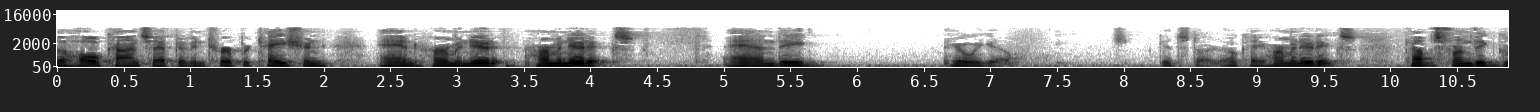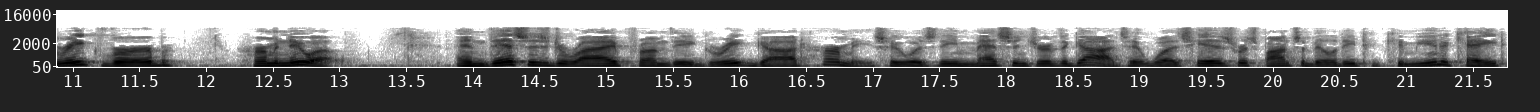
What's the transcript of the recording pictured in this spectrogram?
the whole concept of interpretation and hermeneutics. And the here we go. Good start. Okay, hermeneutics comes from the Greek verb hermeneuo. And this is derived from the Greek god Hermes, who was the messenger of the gods. It was his responsibility to communicate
